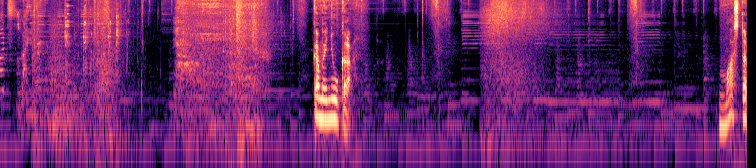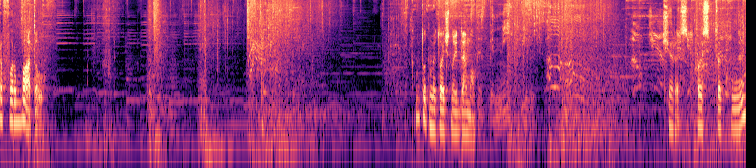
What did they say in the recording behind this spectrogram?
But lighter. Каменюка. Master for Battle. Ну тут ми точно йдемо. Через ось таку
